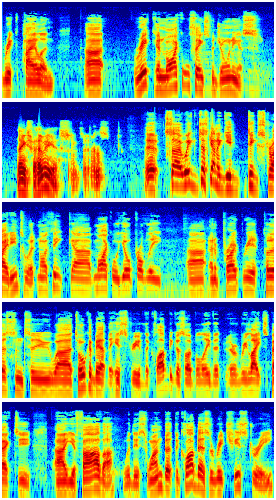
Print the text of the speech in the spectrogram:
Rick Palin. Uh, Rick and Michael, thanks for joining us. Thanks for having us. Uh, so we're just going to dig straight into it, and I think uh, Michael, you're probably uh, an appropriate person to uh, talk about the history of the club because I believe it uh, relates back to uh, your father with this one. But the club has a rich history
